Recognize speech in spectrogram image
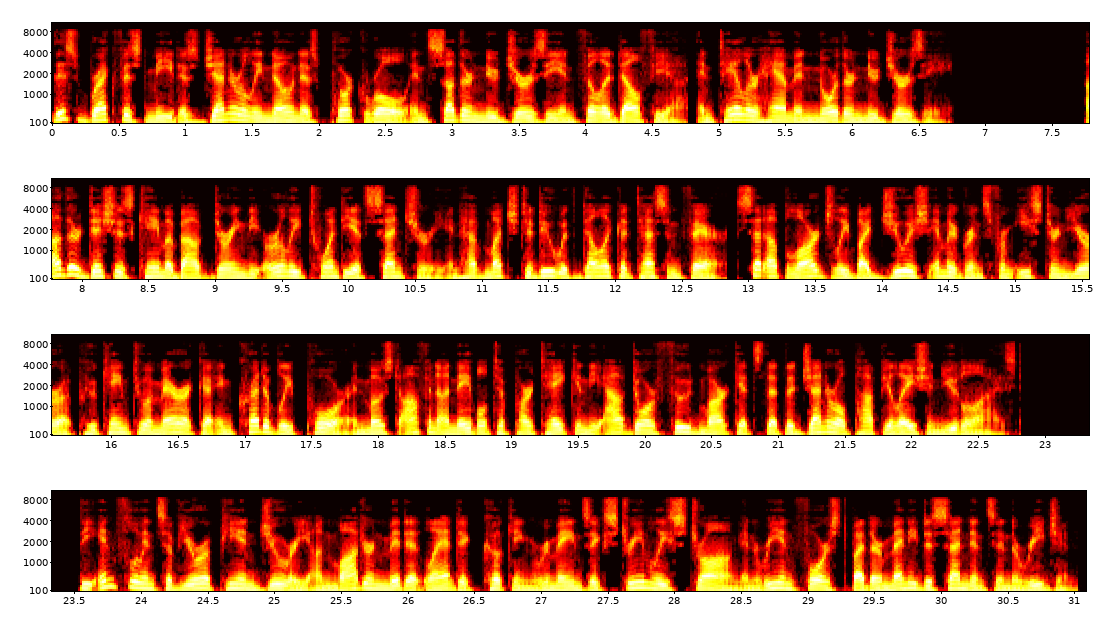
This breakfast meat is generally known as pork roll in southern New Jersey and Philadelphia, and Taylor ham in northern New Jersey. Other dishes came about during the early 20th century and have much to do with delicatessen fare, set up largely by Jewish immigrants from Eastern Europe who came to America incredibly poor and most often unable to partake in the outdoor food markets that the general population utilized. The influence of European Jewry on modern mid-Atlantic cooking remains extremely strong and reinforced by their many descendants in the region.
